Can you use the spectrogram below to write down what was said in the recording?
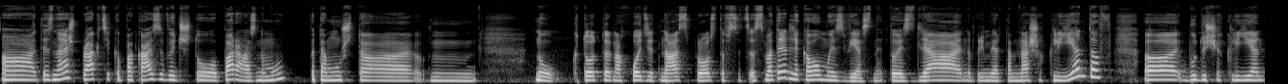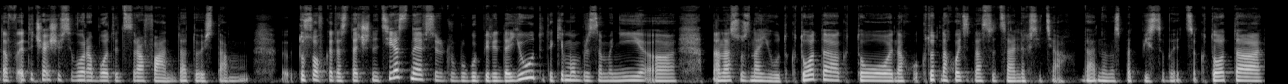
А, ты знаешь, практика показывает, что по-разному, потому что ну, кто-то находит нас просто в соци... смотря для кого мы известны. То есть для, например, там наших клиентов, э, будущих клиентов, это чаще всего работает сарафан, да, то есть там э, тусовка достаточно тесная, все друг другу передают, и таким образом они э, о нас узнают. Кто-то, кто, кто-то находит нас в социальных сетях, да, на нас подписывается, кто-то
